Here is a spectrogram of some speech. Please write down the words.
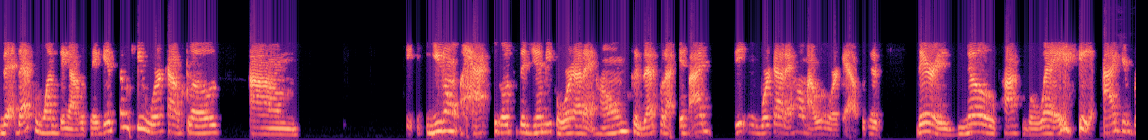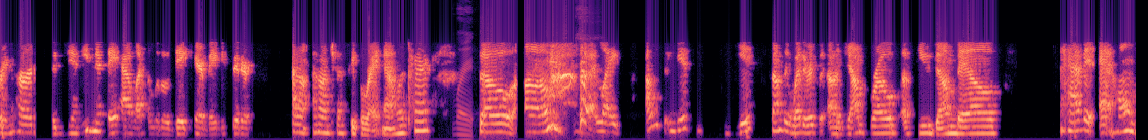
that that's one thing I would say. Get some cute workout clothes. Um, you don't have to go to the gym. You can work out at home because that's what I. If I didn't work out at home, I wouldn't work out because there is no possible way I can bring her to the gym, even if they have like a little daycare babysitter. I don't. I don't trust people right now with her. Right. So, um, like I would get get something, whether it's a jump rope, a few dumbbells. Have it at home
